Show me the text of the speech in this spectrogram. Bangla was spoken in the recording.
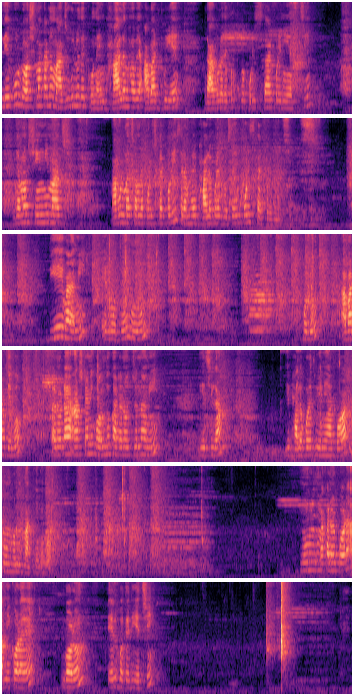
লেবুর রস মাখানো মাছগুলো দেখুন, আমি ভালোভাবে আবার ধুয়ে গাগুলো দেখুন পুরো পরিষ্কার করে নিয়ে এসেছি। যেমন শিঙ্গি মাছ মাগুর মাছ আমরা পরিষ্কার করি সেরকমভাবে ভালো করে ঘষে আমি পরিষ্কার করে নিয়েছি। দিয়ে এবার আমি এর মধ্যে নুন, হলুদ আবার দেব, কারণ ওটা আঁশটানি গন্ধ কাটানোর জন্য আমি দিয়েছিলাম। দিয়ে ভালো করে ধুয়ে নেওয়ার পর নুন, হলুদ মাখিয়ে নেব। নুন মাখানোর পর আমি কড়াইয়ে গরম তেল হতে দিয়েছি।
